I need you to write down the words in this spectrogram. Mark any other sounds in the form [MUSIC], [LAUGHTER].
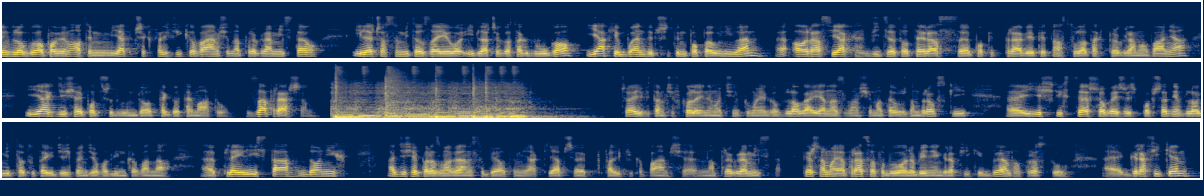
tym vlogu opowiem o tym, jak przekwalifikowałem się na programistę, ile czasu mi to zajęło i dlaczego tak długo, jakie błędy przy tym popełniłem e, oraz jak widzę to teraz e, po prawie 15 latach programowania i jak dzisiaj podszedłem do tego tematu. Zapraszam. Cześć, witam Cię w kolejnym odcinku mojego vloga. Ja nazywam się Mateusz Dąbrowski. E, jeśli chcesz obejrzeć poprzednie vlogi, to tutaj gdzieś będzie podlinkowana e, playlista do nich. A dzisiaj porozmawiamy sobie o tym, jak ja przekwalifikowałem się na programistę. Pierwsza moja praca to było robienie grafiki. Byłem po prostu e, grafikiem.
